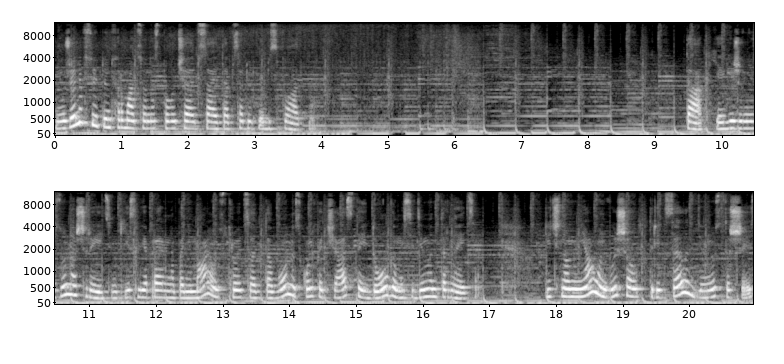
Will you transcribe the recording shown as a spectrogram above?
Неужели всю эту информацию у нас получают сайты абсолютно бесплатно? Так, я вижу внизу наш рейтинг. Если я правильно понимаю, он строится от того, насколько часто и долго мы сидим в интернете. Лично у меня он вышел 3,96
